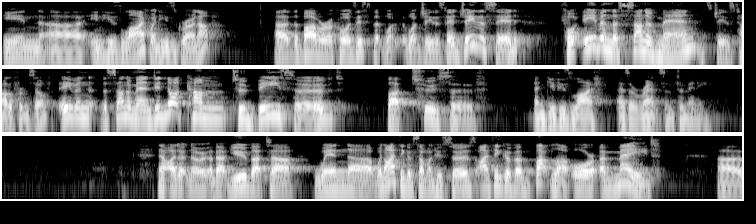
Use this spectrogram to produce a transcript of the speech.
in, uh, in his life when he's grown up. Uh, the Bible records this, that what, what Jesus said. Jesus said, for even the Son of Man, it's Jesus' title for himself, even the Son of Man did not come to be served, but to serve and give his life as a ransom for many. Now I don't know about you, but uh, when uh, when I think of someone who serves, I think of a butler or a maid. Uh,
